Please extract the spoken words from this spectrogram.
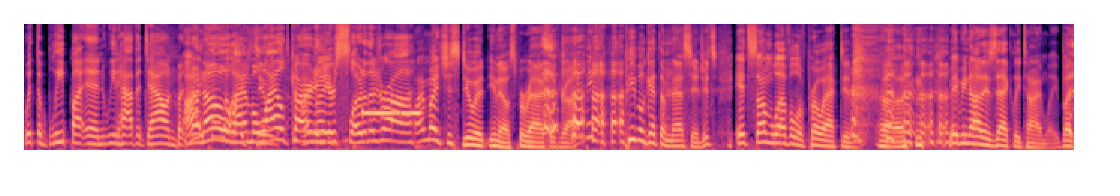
with the bleep button, we'd have it down. But no, I no, like I'm a wild card and you're slow to the draw. I might just do it, you know, sporadically. I think people get the message. It's it's some level of proactive, uh, maybe not exactly timely, but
